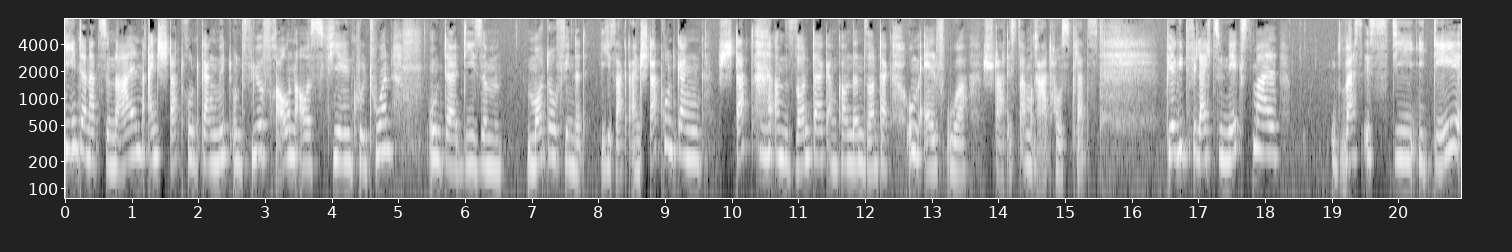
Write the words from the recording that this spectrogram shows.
die Internationalen, ein Stadtrundgang mit und für Frauen aus vielen Kulturen. Unter diesem Motto findet, wie gesagt, ein Stadtrundgang statt am Sonntag, am kommenden Sonntag um 11 Uhr. Start ist am Rathausplatz. Birgit, vielleicht zunächst mal, was ist die Idee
